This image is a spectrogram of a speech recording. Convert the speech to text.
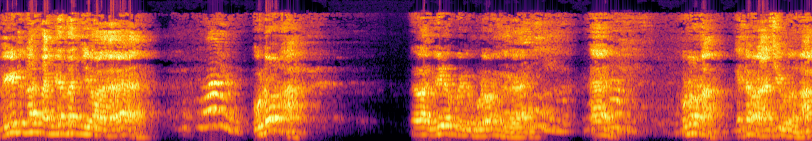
வீடுனா தங்க தங்கிவாங்க விடோனா வீடை போயிட்டு விடோனுங்கிற விடோனா என்ன ஆட்சி விடோனா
